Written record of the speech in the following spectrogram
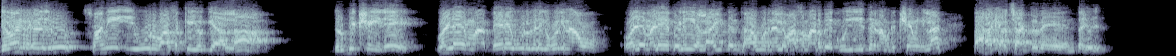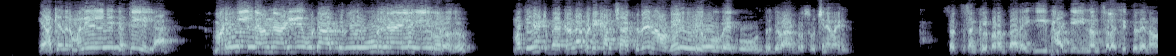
ದಿವಾನರು ಹೇಳಿದ್ರು, ಸ್ವಾಮಿ, ಈ ಊರು ವಾಸಕ್ಕೆ ಯೋಗ್ಯ ಅಲ್ಲ. ದುರ್ಭಿಕ್ಷೆ ಇದೆ. ಒಳ್ಳೆ ಬೇರೆ ಊರುಗಳಿಗೆ ಹೋಗಿ ನಾವು ಒಳ್ಳೆ ಮಳೆ, ಬೆಳಿ ಎಲ್ಲ ಇದ್ದಂತಹ ಊರಿನಲ್ಲಿ ವಾಸ ಮಾಡಬೇಕು. ಇಲ್ಲಿದ್ರೆ ನಮ್ಗೆ ಕ್ಷೇಮ ಇಲ್ಲ. ಬಹಳ ಖರ್ಚಾಗ್ತದೆ ಅಂತ ಹೇಳಿದ್ರು. ಯಾಕೆಂದ್ರೆ ಮನೆಯಲ್ಲಿ ಗತಿ ಇಲ್ಲ. ಮಠದಲ್ಲಿ ಅನ್ನ ಅಡಿಗೆ ಊಟ ಆಗ್ತದೆ, ಊರ ಜನ ಎಲ್ಲ ಇಲ್ಲೇ ಬರೋದು. ಮತ್ತೆ ಎಷ್ಟು ಕಂಡಾಪಟ್ಟಿ ಖರ್ಚಾಗ್ತದೆ, ನಾವು ಬೇರೆ ಊರಿಗೆ ಹೋಗಬೇಕು ಅಂತ ದಿವಾನರು ಸೂಚನೆ ಮಾಡಿದ್ರು. ಸತ್ಯ ಸಂಕಲ್ಪರಂತಾರೆ ಈ ಭಾಗ್ಯ ಇನ್ನೊಂದ್ಸಲ ಸಿಗ್ತದೇನೋ?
